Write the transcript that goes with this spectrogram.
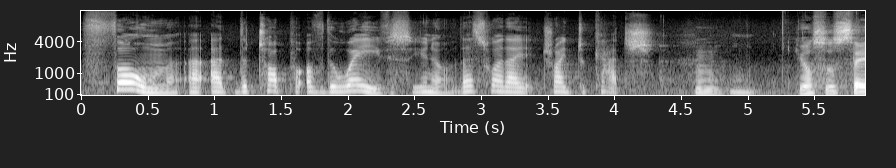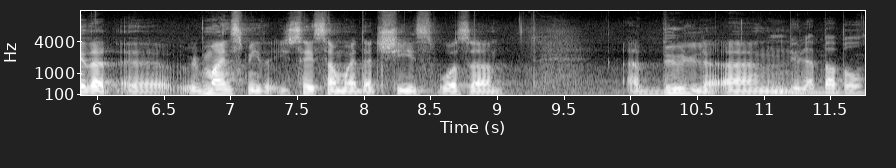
foam uh, at the top of the waves, you know. That's what I tried to catch. Hmm. Mm. You also say that uh, reminds me that you say somewhere that she was a a bull, um, Bulle, a bubble.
